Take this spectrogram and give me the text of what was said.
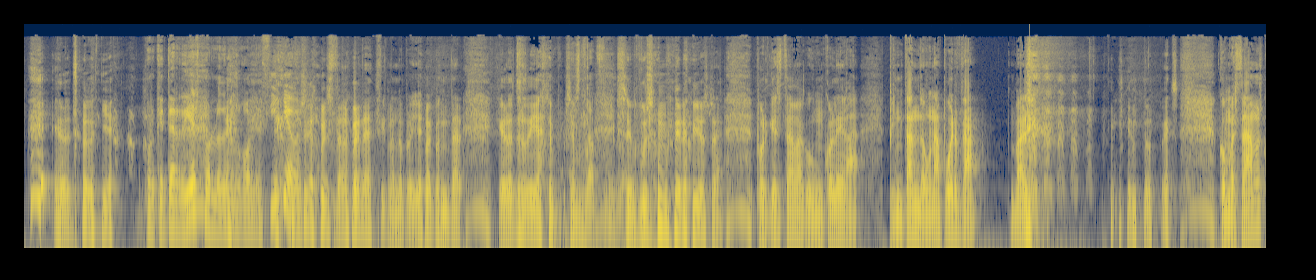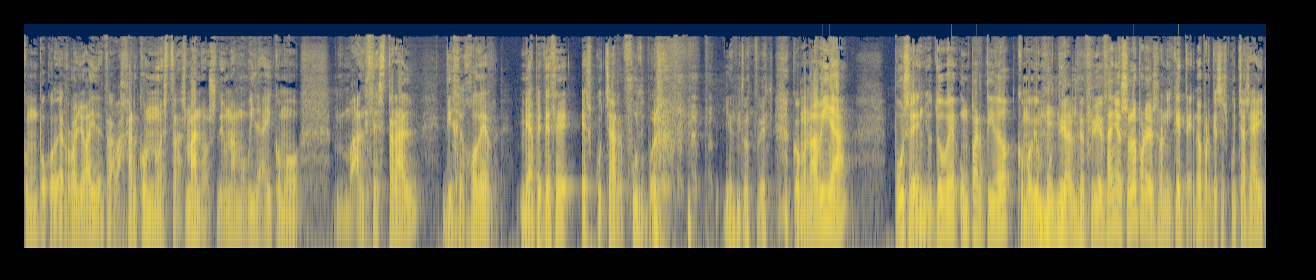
El otro día. ¿Por qué te ríes por lo de los golecillos? Me gusta la manera de decirlo, no, pero yo iba a contar que el otro día se puso muy nerviosa porque estaba con un colega pintando una puerta, ¿vale? Y entonces, como estábamos como un poco de rollo ahí de trabajar con nuestras manos, de una movida ahí como ancestral, dije, joder, me apetece escuchar fútbol. y entonces, como no había, puse en YouTube un partido como de un mundial de hace 10 años solo por el soniquete, ¿no? Porque se escuchase ahí.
